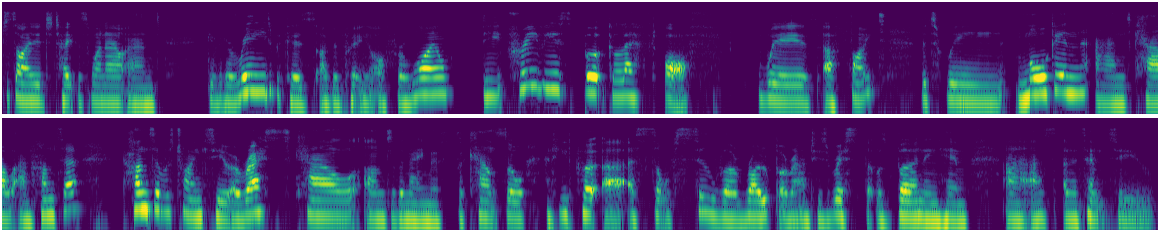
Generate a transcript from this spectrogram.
decided to take this one out and give it a read because I've been putting it off for a while. The previous book left off with a fight between Morgan and Cal and Hunter. Hunter was trying to arrest Cal under the name of the council, and he'd put a, a sort of silver rope around his wrist that was burning him uh, as an attempt to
